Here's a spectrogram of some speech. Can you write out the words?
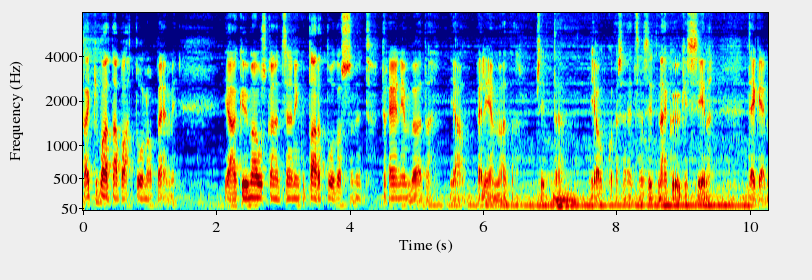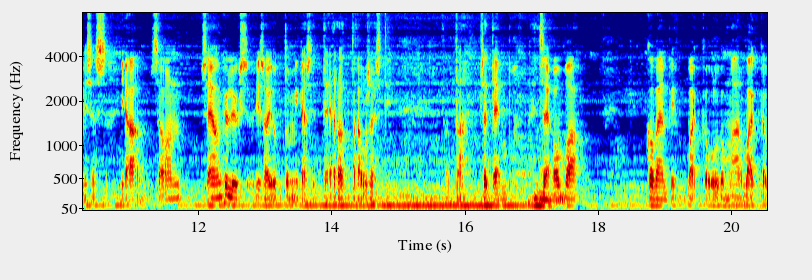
kaikki vaan tapahtuu nopeammin. Ja kyllä mä uskon, että se niin kuin tarttuu tuossa nyt treenin myötä ja pelien myötä sitten mm. joukkueeseen, että se sitten näkyykin siinä tekemisessä. Ja se on, se on kyllä yksi iso juttu, mikä sitten erottaa useasti tota, se tempo. Mm. Että se on vaan kovempi vaikka ulkomailla, vaikka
